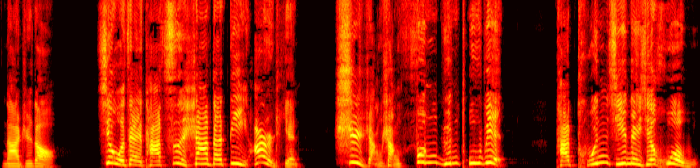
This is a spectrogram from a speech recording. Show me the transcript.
哪知道，就在他自杀的第二天，市场上风云突变，他囤积那些货物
